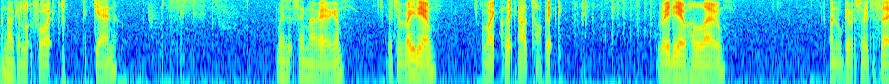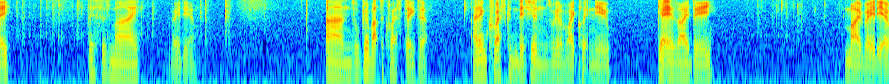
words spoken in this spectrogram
And now I'm going to look for it again. Where does it say my radio? Go to radio, right click add topic, radio hello, and we'll give it something to say. This is my radio. And we'll go back to quest data. And in quest conditions, we're going to right click new, get his ID, my radio.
